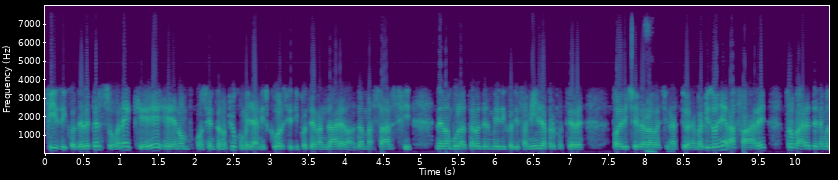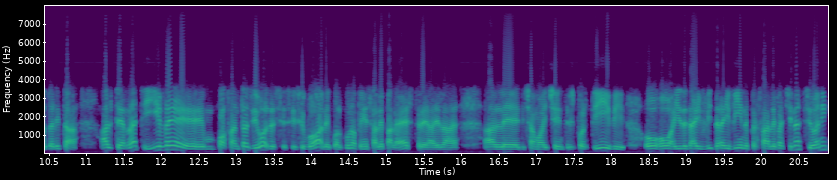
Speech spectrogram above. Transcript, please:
fisico delle persone che eh, non consentono più come gli anni scorsi di poter andare ad ammassarsi nell'ambulatorio del medico di famiglia per poter poi ricevere la vaccinazione, ma bisognerà fare, trovare delle modalità alternative un po' fantasiose se, si vuole, qualcuno pensa alle palestre, alle, alle, diciamo, ai centri sportivi o, o ai drive-in per fare le vaccinazioni,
